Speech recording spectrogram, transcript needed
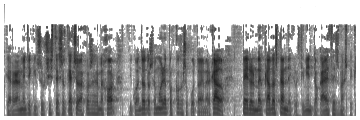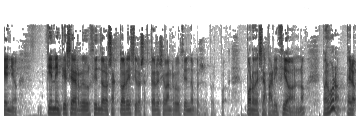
que realmente quien subsiste es el que ha hecho las cosas mejor y cuando otro se muere, pues coge su cuota de mercado. Pero el mercado está en decrecimiento, cada vez es más pequeño. Tienen que irse reduciendo los actores y los actores se van reduciendo pues, pues por, por, desaparición, ¿no? Pues bueno, pero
